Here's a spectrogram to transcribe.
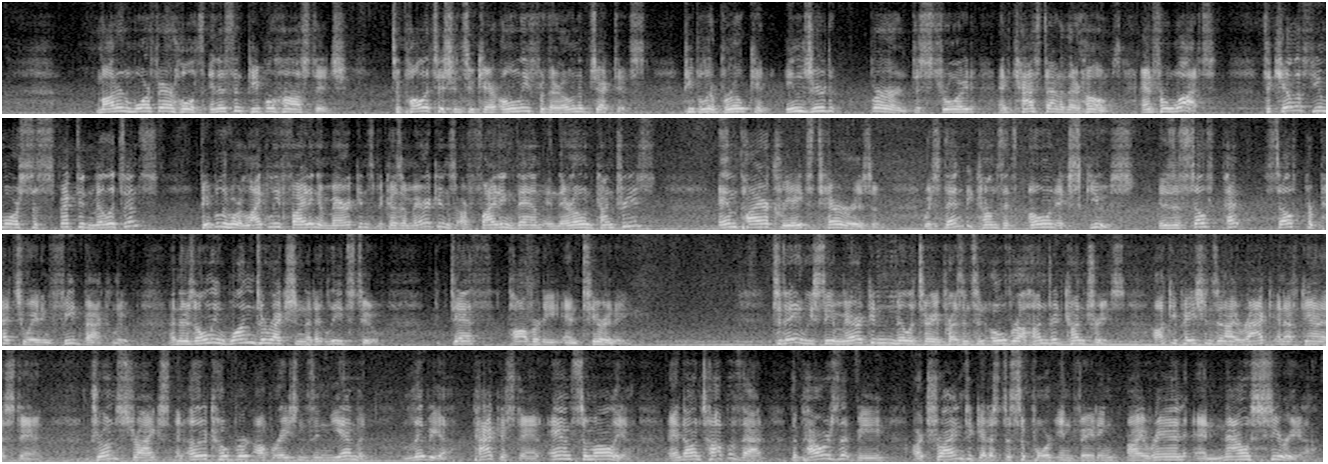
Modern warfare holds innocent people hostage to politicians who care only for their own objectives. People are broken, injured, burned, destroyed, and cast out of their homes. And for what? to kill a few more suspected militants, people who are likely fighting Americans because Americans are fighting them in their own countries, empire creates terrorism, which then becomes its own excuse. It is a self self perpetuating feedback loop, and there's only one direction that it leads to death, poverty, and tyranny. Today, we see American military presence in over 100 countries, occupations in Iraq and Afghanistan, drone strikes, and other covert operations in Yemen, Libya, Pakistan, and Somalia. And on top of that, the powers that be are trying to get us to support invading Iran and now Syria.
